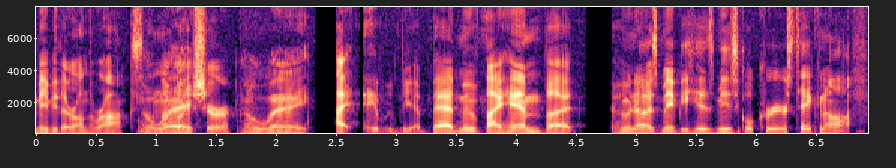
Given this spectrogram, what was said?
maybe they're on the rocks. No I'm not way. really sure. No way. I, it would be a bad move by him, but who knows? Maybe his musical career's taken off.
